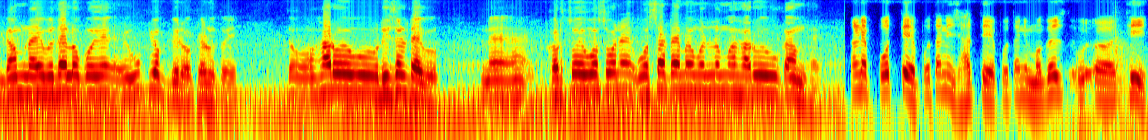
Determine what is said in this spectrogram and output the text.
ગામના એ બધા લોકોએ ઉપયોગ કર્યો ખેડૂતોએ. તો સારું એવું રિઝલ્ટ આવ્યું. ને ખર્ચો ઓછો ને ઓછા ટાઈમે મતલબમાં સારું એવું કામ થાય. અને પોતે પોતાની જાતે પોતાની મગજથી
